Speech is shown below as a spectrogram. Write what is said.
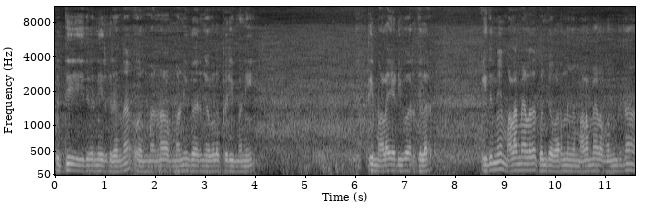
குத்தி இது பண்ணியிருக்கிறாங்க ஒரு மண்ணா மணி பாருங்க எவ்வளோ பெரிய மணி. சுற்றி மலை அடிவாரத்தில் இதுவுமே மலை மேலே தான் கொஞ்சம் வரணுங்க. மலை மேலே வந்து தான்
